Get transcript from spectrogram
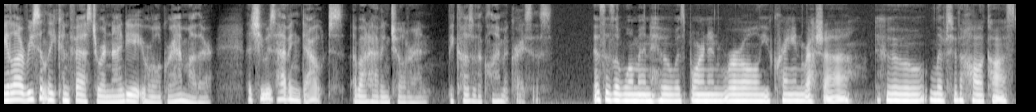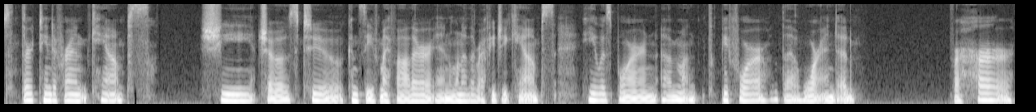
Ayla recently confessed to her 98 year old grandmother that she was having doubts about having children because of the climate crisis. This is a woman who was born in rural Ukraine, Russia, who lived through the Holocaust, 13 different camps. She chose to conceive my father in one of the refugee camps. He was born a month before the war ended. For her,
